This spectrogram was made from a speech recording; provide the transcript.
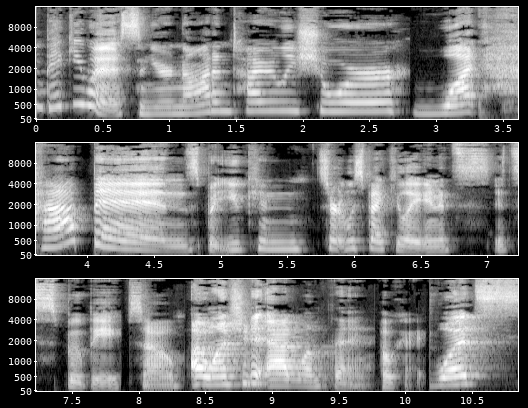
ambiguous and you're not entirely sure what happens, but you can certainly speculate and it's, it's spoopy. So, I want you to add one thing. okay. What's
